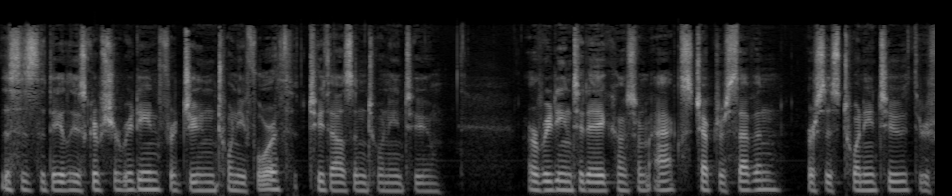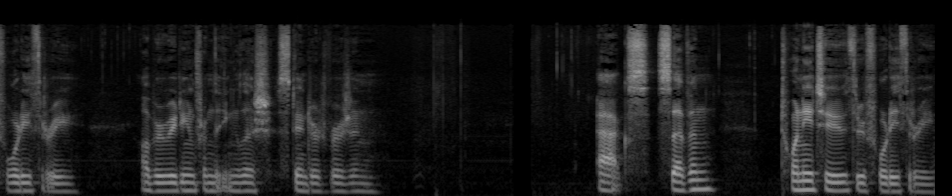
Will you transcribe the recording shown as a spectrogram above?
This is the daily scripture reading for June 24th, 2022. Our reading today comes from Acts chapter 7, verses 22 through 43. I'll be reading from the English Standard Version. Acts 7, 22 through 43.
